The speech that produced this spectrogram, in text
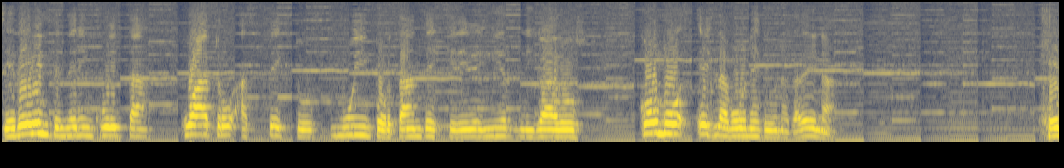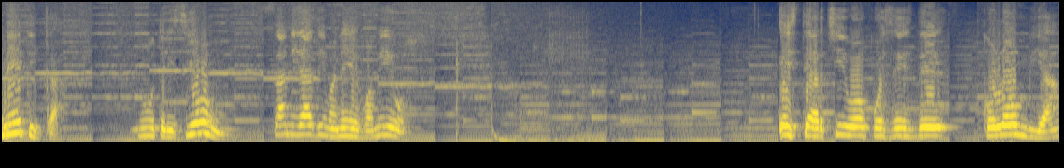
se deben tener en cuenta cuatro aspectos muy importantes que deben ir ligados como eslabones de una cadena. Genética, nutrición, sanidad y manejo, amigos. Este archivo pues es de Colombia.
